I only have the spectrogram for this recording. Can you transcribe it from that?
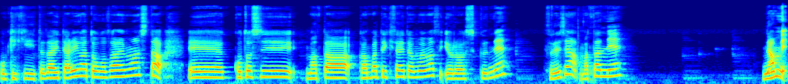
お聴きいただいてありがとうございました。えー、今年また頑張っていきたいと思います。よろしくね。それじゃあまたね。なめ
